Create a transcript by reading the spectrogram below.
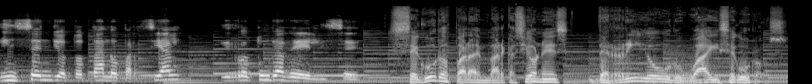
incendio total o parcial y rotura de hélice. Seguros para embarcaciones de Río Uruguay Seguros.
